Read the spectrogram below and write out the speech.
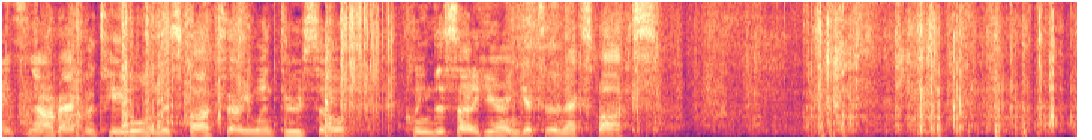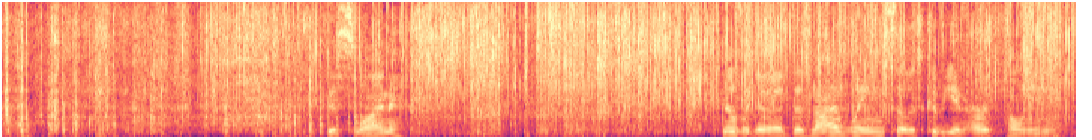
It's now we're back at the table, and this box I already went through, so clean this out of here and get to the next box. This one feels like a does not have wings, so this could be an earth pony.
